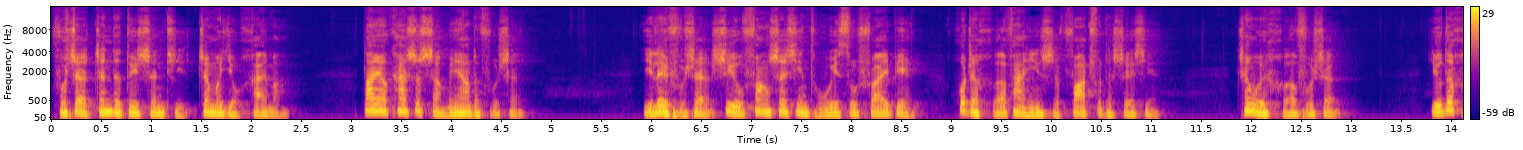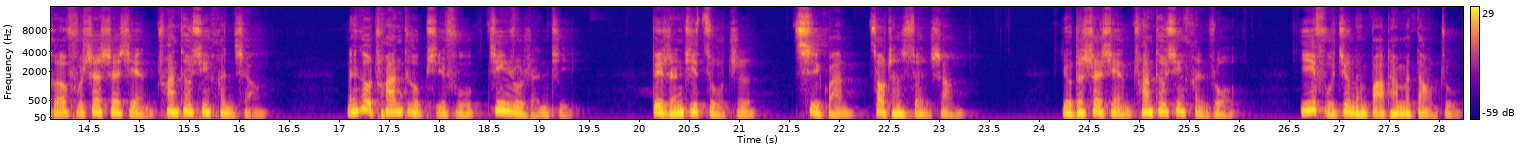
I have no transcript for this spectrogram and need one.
辐射真的对身体这么有害吗？那要看是什么样的辐射。一类辐射是由放射性同位素衰变或者核反应时发出的射线，称为核辐射。有的核辐射射线穿透性很强，能够穿透皮肤进入人体，对人体组织、器官造成损伤；有的射线穿透性很弱，衣服就能把它们挡住。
